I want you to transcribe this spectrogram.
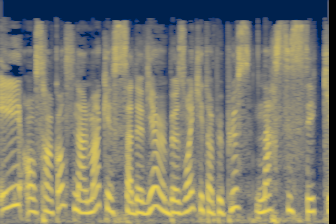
Et on se rend compte finalement que ça devient un besoin qui est un peu plus narcissique,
